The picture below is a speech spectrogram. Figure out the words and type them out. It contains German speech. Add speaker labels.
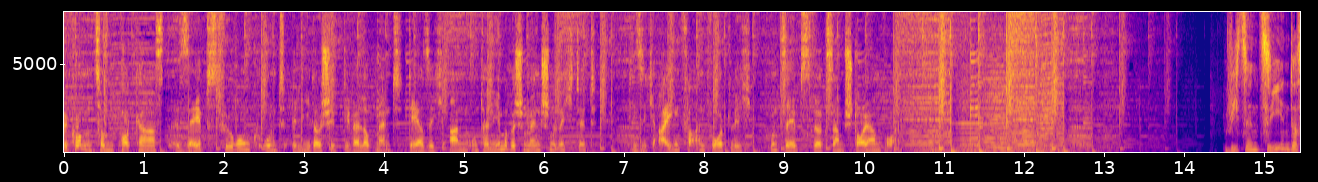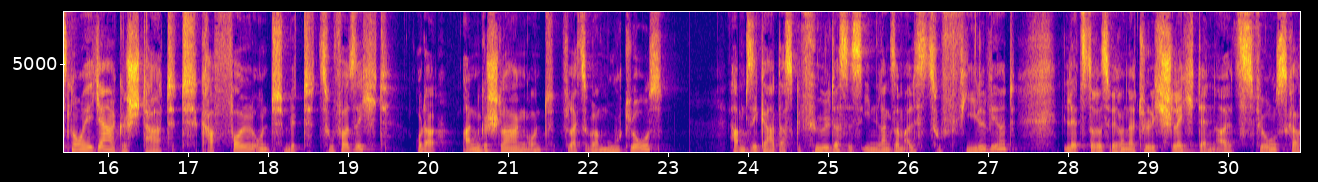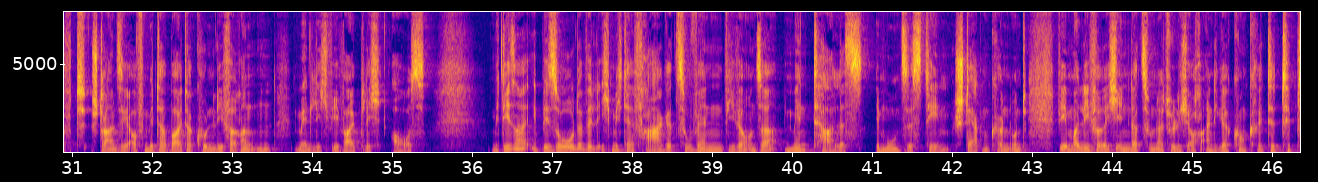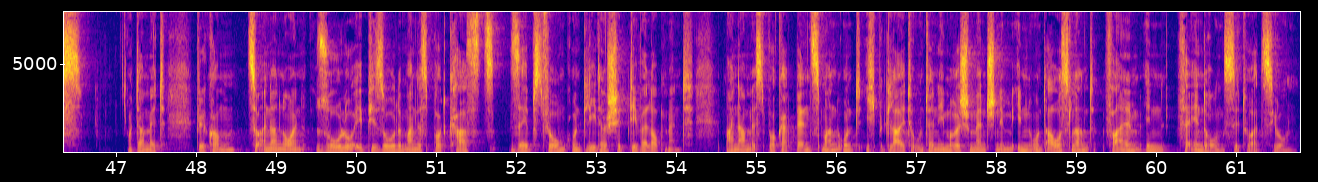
Speaker 1: Willkommen zum Podcast Selbstführung und Leadership Development, der sich an unternehmerische Menschen richtet, die sich eigenverantwortlich und selbstwirksam steuern wollen.
Speaker 2: Wie sind Sie in das neue Jahr gestartet? Kraftvoll und mit Zuversicht? Oder angeschlagen und vielleicht sogar mutlos? Haben Sie gar das Gefühl, dass es Ihnen langsam alles zu viel wird? Letzteres wäre natürlich schlecht, denn als Führungskraft strahlen Sie auf Mitarbeiter, Kunden, Lieferanten, männlich wie weiblich, aus. Mit dieser Episode will ich mich der Frage zuwenden, wie wir unser mentales Immunsystem stärken können. Und wie immer liefere ich Ihnen dazu natürlich auch einige konkrete Tipps. Und damit willkommen zu einer neuen Solo-Episode meines Podcasts Selbstführung und Leadership Development. Mein Name ist Burkhard Benzmann und ich begleite unternehmerische Menschen im In- und Ausland, vor allem in Veränderungssituationen.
